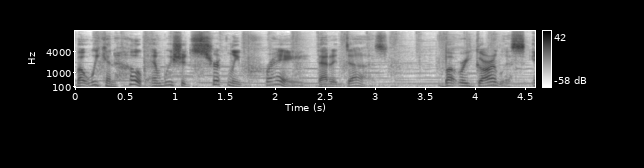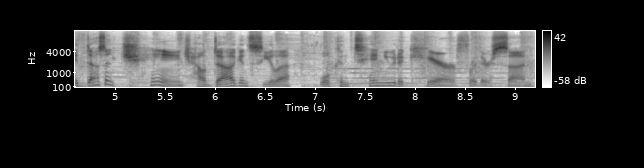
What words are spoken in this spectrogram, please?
But we can hope, and we should certainly pray that it does. But regardless, it doesn't change how Doug and Selah will continue to care for their son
